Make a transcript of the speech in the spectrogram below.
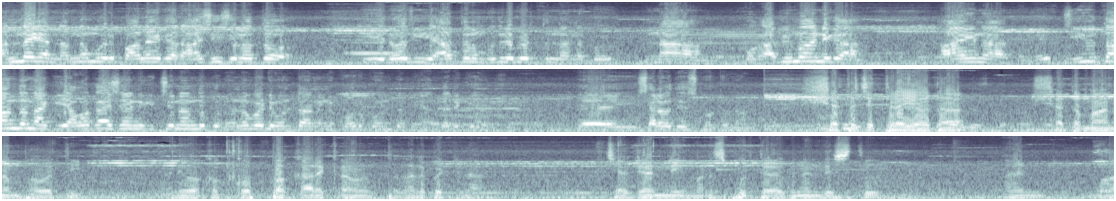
అన్నయ్య నందమూరి బాలయ్య గారి ఆశీస్సులతో ఈ ఈ యాత్రను మొదలుపెడుతున్నందుకు నా ఒక అభిమానిగా ఆయన జీవితాంతం నాకు ఈ అవకాశానికి ఇచ్చినందుకు రుణపడి ఉంటానని కోరుకుంటూ మీ అందరికీ సెలవు తీసుకుంటున్నాను. శతచిత్ర యోధ శతమానం భవతి అని ఒక గొప్ప కార్యక్రమం తలపెట్టిన జగన్ని మనస్ఫూర్తిగా అభినందిస్తూ అండ్ మా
